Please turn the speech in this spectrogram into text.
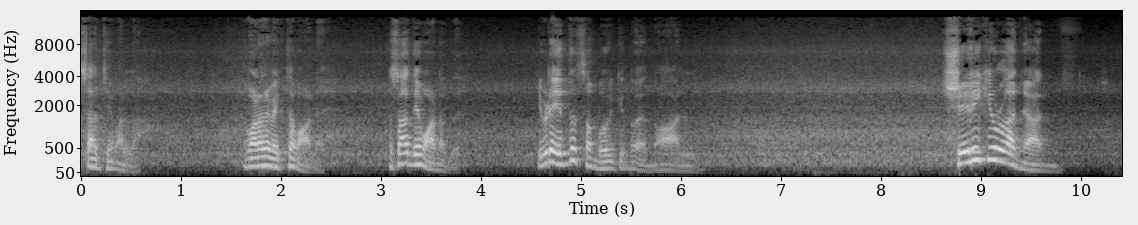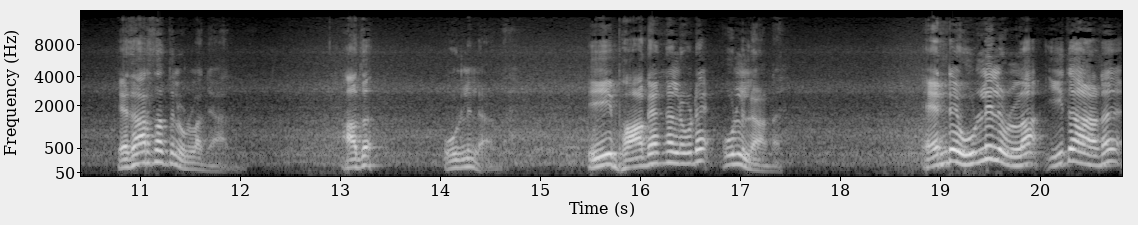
സാധ്യമല്ല. വളരെ വ്യക്തമാണ്. അസാധ്യമാണത് ഇവിടെ എന്ത് സംഭവിക്കുന്നു എന്നാൽ ശരിക്കുള്ള ഞാൻ യഥാർത്ഥത്തിലുള്ള ഞാൻ അത് ഉള്ളിലാണ്. ഈ ഭാഗങ്ങളുടെ ഉള്ളിലാണ്. എന്റെ ഉള്ളിലുള്ള ഇതാണ്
